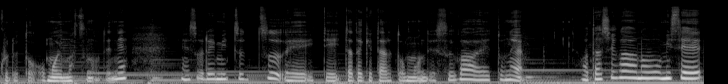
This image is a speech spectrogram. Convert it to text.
くると思いますのでね、えそれ見つつ、えー、言っていただけたらと思うんですがえっ、ー、とね私があのお店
